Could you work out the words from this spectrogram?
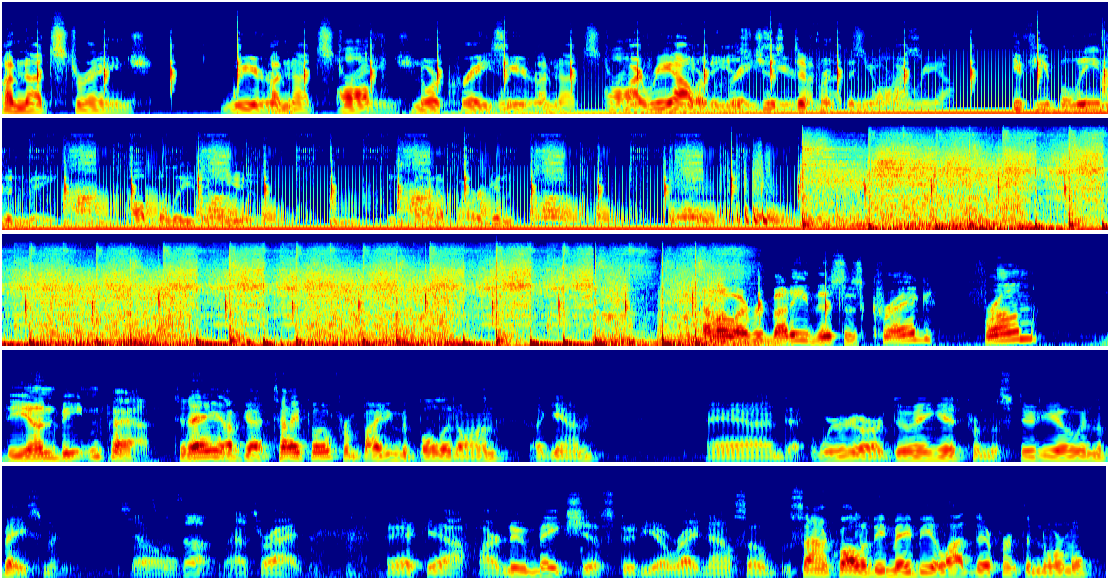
I'm not strange, weird. I'm not strange, off, nor crazy. Weird. I'm not strange. My reality is just different than yours. If you believe in me, I'll believe in you. Is that a bargain? Hello, everybody. This is Kraig from The Unbeaten Path. Today, I've got Typo from Biting the Bullet on again and we are doing it from the studio in the basement. So that's what's up. That's right. Heck yeah, our new makeshift studio right now. So sound quality may be a lot different than normal.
